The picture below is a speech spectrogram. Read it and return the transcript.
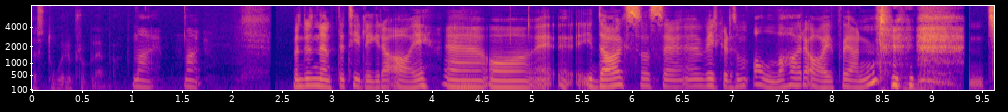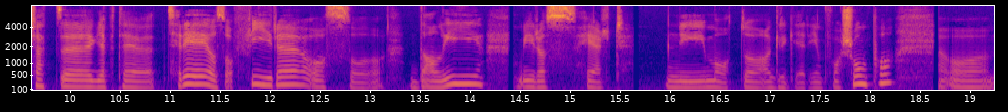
det store problemet. Nei, nei. Men du nevnte tidligere AI, eh, mm. og eh, i dag så ser, virker det som alle har AI på hjernen. Chat eh, GPT3, og så 4, og så Dali gir oss helt ny måte å aggregere informasjon på. Og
